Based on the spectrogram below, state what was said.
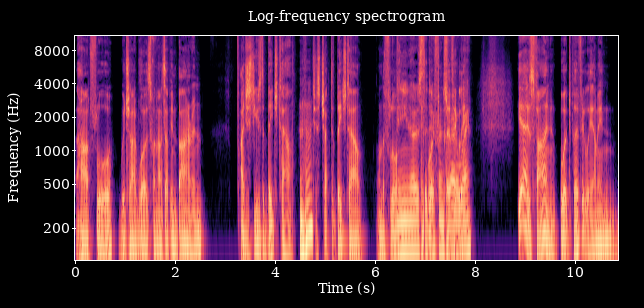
a hard floor, which I was when I was up in Byron, I just used a beach towel. Mhm. Just chucked a beach towel on the floor. And you notice the difference right away. Yeah, it was fine. It worked perfectly. I mean,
